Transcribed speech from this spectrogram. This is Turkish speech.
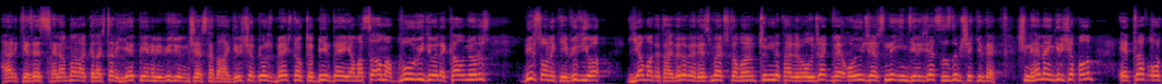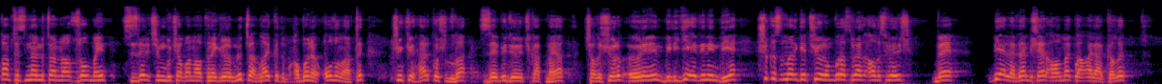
Herkese selamlar arkadaşlar. Yepyeni bir videonun içerisine daha giriş yapıyoruz. 5.1D yaması ama bu video ile kalmıyoruz. Bir sonraki video yama detayları ve resmi açıklamaların tüm detayları olacak ve oyun içerisinde inceleyeceğiz hızlı bir şekilde. Şimdi hemen giriş yapalım. Etraf ortam sesinden lütfen rahatsız olmayın. Sizler için bu çabanın altına giriyorum. Lütfen like atıp abone olun artık. Çünkü her koşulda size videoyu çıkartmaya çalışıyorum. Öğrenin, bilgi edinin diye. Şu kısımları geçiyorum. Burası biraz alışveriş ve bir yerlerden bir şeyler almakla alakalı.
